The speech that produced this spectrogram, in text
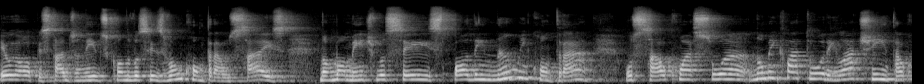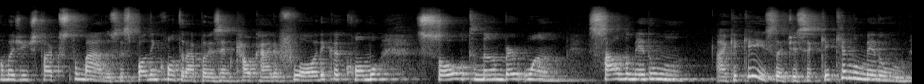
Europa, Estados Unidos, quando vocês vão comprar os sais, normalmente vocês podem não encontrar o sal com a sua nomenclatura em latim, tal como a gente está acostumado. Vocês podem encontrar, por exemplo, calcária flórica como salt number one, sal número um. Ah, o que, que é isso, Letícia? O que, que é número um?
